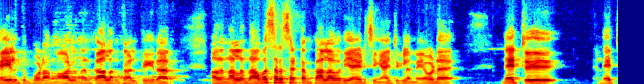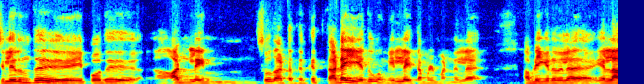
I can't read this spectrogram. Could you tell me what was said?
கையெழுத்து போடாம ஆளுநர் காலம் தாழ்த்துகிறார். அதனால அந்த அவசர சட்டம் காலாவதி ஆயிடுச்சு ஞாயிற்றுக்கிழமையோட. நேற்று நேற்றிலிருந்து இப்போது ஆன்லைன் சூதாட்டத்திற்கு தடை எதுவும் இல்லை தமிழ் மண்ணில் அப்படிங்கிறதுல எல்லா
